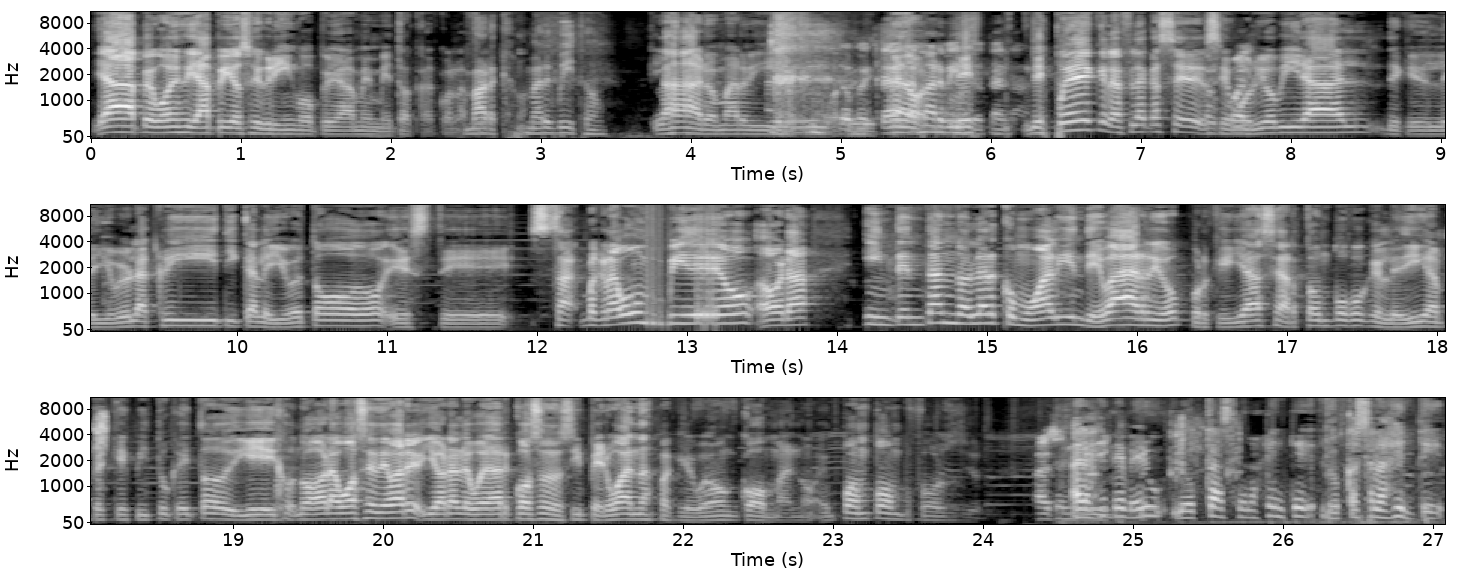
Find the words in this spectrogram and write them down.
Ya, pero bueno, ya, pero yo soy gringo, pero ya me meto acá con la Mark, Mark Beaton. Claro, pues, Marvito, cual. después de que la flaca se, se volvió viral, de que le llovió la crítica, le llovió todo, este, grabó un video ahora intentando hablar como alguien de barrio, porque ya se hartó un poco que le digan pues, que es pituca y todo, y ella dijo, no, ahora voy a ser de barrio y ahora le voy a dar cosas así peruanas para que el huevón coma, ¿no? Eh, Pon, pon, por favor. socio. A la gente de Perú, lo casa la gente, lo casa la gente.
